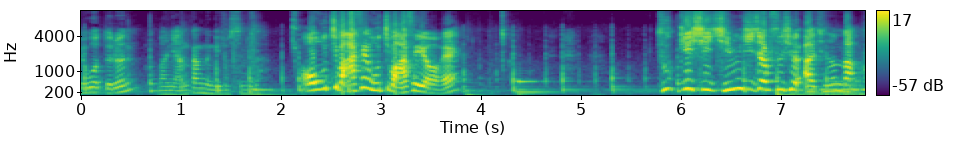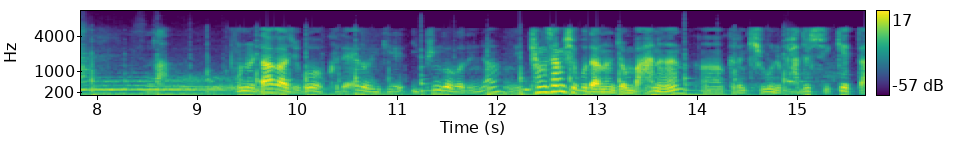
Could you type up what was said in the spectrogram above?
요것들은 많이 안 깎는 게 좋습니다. 어 웃지 마세요 웃지 마세요. 예? 두께시 짐지 잡수셔 아 죄송합니다. 죄송합니다. 분을 따가지고 그대로 이렇게 입힌 거거든요. 평상시보다는 좀 많은 어, 그런 기운을 받을 수 있겠다.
